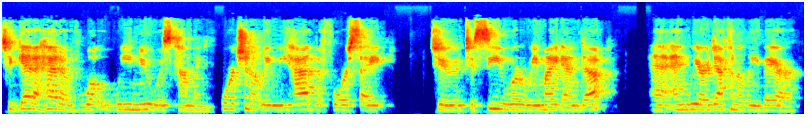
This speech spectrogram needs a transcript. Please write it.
to get ahead of what we knew was coming. Fortunately, we had the foresight to, to see where we might end up, and, and we are definitely there.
